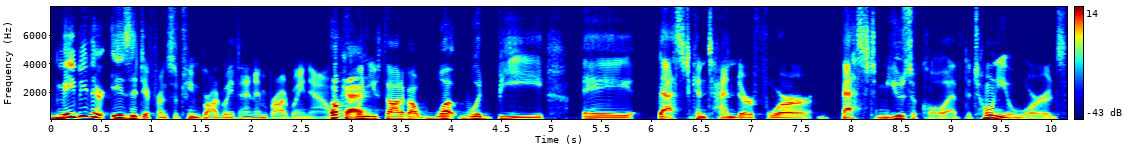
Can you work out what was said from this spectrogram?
maybe there is a difference between Broadway then and Broadway now. Okay. When you thought about what would be a best contender for best musical at the Tony Awards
